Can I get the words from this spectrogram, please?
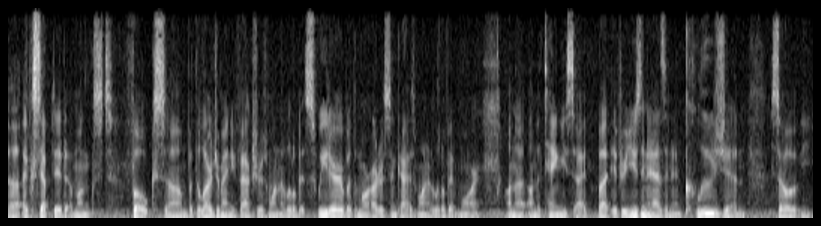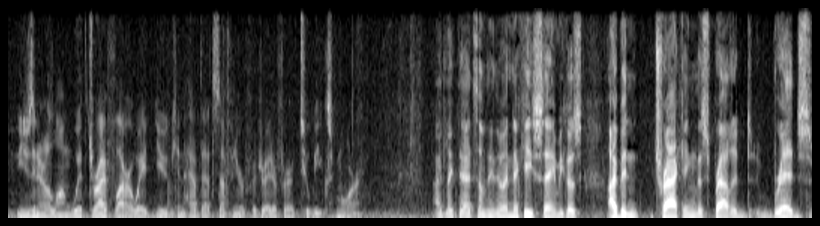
uh, accepted amongst folks. Um, but the larger manufacturers want it a little bit sweeter, but the more artisan guys want it a little bit more on the on the tangy side. But if you're using it as an inclusion, so using it along with dry flour weight, you can have that stuff in your refrigerator for two weeks more. I'd like to add something to what Nicky's saying because I've been tracking the sprouted breads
